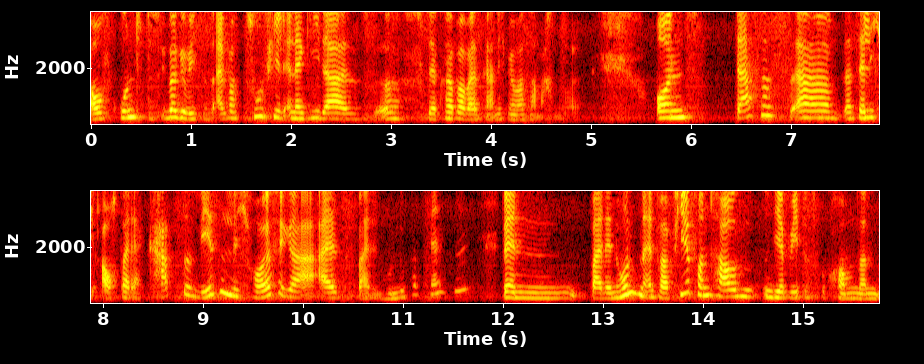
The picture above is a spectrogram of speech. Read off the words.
aufgrund des Übergewichts ist einfach zu viel Energie da, äh, der Körper weiß gar nicht mehr, was er machen soll. Und das ist äh, tatsächlich auch bei der Katze wesentlich häufiger als bei den Hundepatienten. Wenn bei den Hunden etwa vier von tausenden Diabetes bekommen, dann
